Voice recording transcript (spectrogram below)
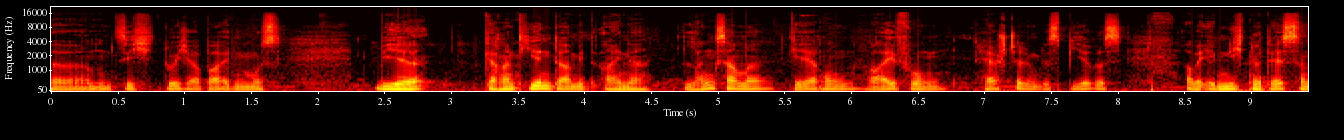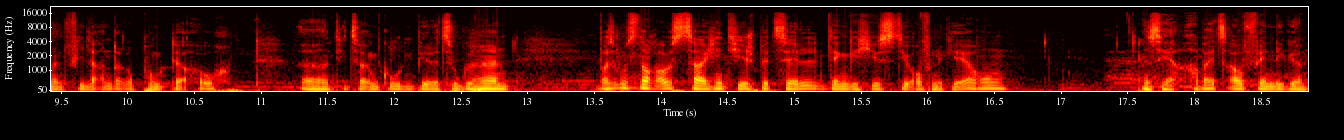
ähm, sich durcharbeiten muss. Wir garantieren damit eine langsame Gärung, Reifung, Herstellung des Bieres, aber eben nicht nur das, sondern viele andere Punkte auch, äh, die zu einem guten Bier dazugehören. Was uns noch auszeichnet hier speziell, denke ich, ist die offene Gärung. Eine sehr arbeitsaufwendige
